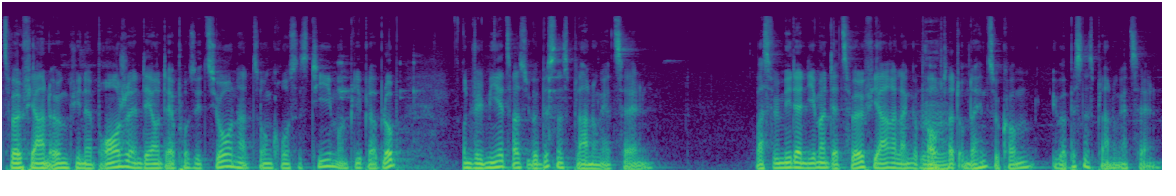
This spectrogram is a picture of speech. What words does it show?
zwölf Jahren irgendwie in der Branche, in der und der Position, hat so ein großes Team und bliblablub und will mir jetzt was über Businessplanung erzählen. Was will mir denn jemand, der zwölf Jahre lang gebraucht mhm. hat, um da hinzukommen, über Businessplanung erzählen?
